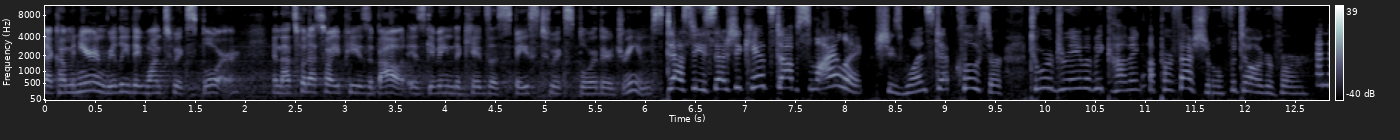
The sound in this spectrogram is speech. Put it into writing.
that come in here and really they want to explore. And that's what SYEP is about, is giving the kids a space to explore their dreams. Destiny says she can't stop smiling. She's one step closer to her dream of becoming a professional photographer. And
